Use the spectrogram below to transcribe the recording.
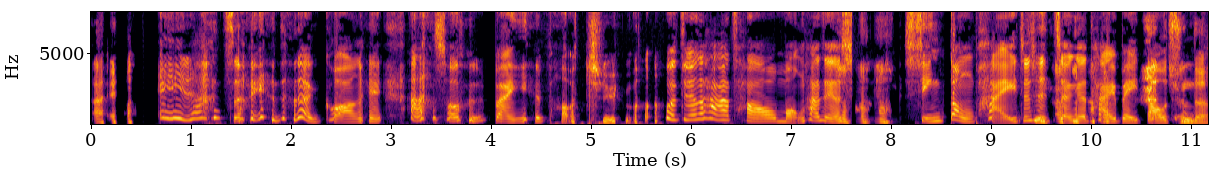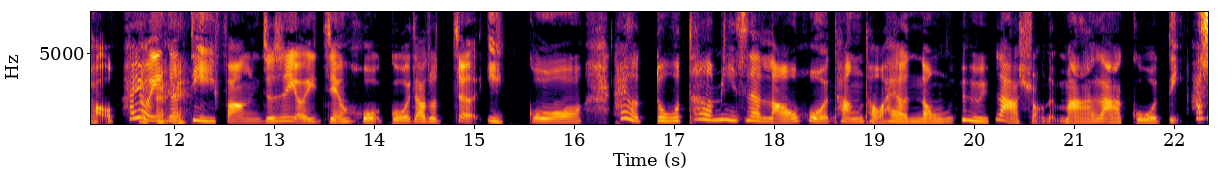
在啊。哎、欸，他哲也真的很狂哎、欸，他说不是半夜跑去吗？我觉得他超猛，他整个行动派，就是整个台北到处跑。还有一个地方，就是有一间火锅叫做这一。锅，还有独特秘制的老火汤头，还有浓郁辣爽的麻辣锅底，它是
